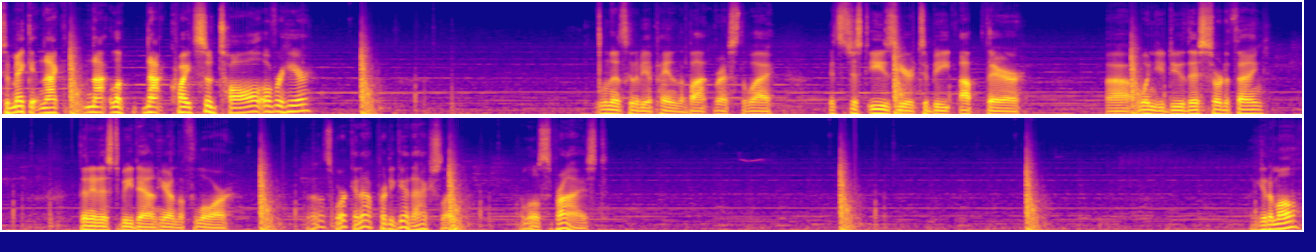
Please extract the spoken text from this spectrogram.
To make it not, not look not quite so tall over here. And that's going to be a pain in the butt rest of the way. It's just easier to be up there uh, when you do this sort of thing than it is to be down here on the floor. Well, it's working out pretty good, actually. I'm a little surprised. Get them all?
